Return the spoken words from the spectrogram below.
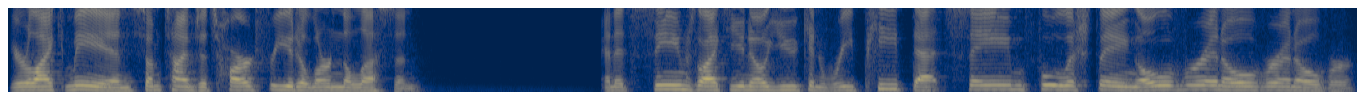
you're like me and sometimes it's hard for you to learn the lesson. And it seems like you know you can repeat that same foolish thing over and over and over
